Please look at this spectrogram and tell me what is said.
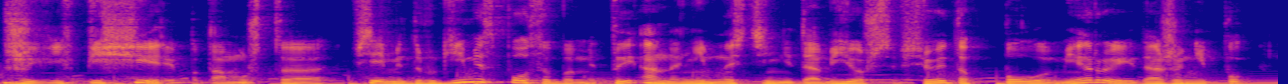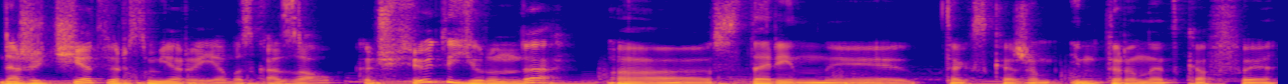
живи в пещере, потому что всеми другими способами ты анонимности не добьешься. Все это полумеры и даже не по- даже четверть меры, я бы сказал. Короче, все это ерунда. А, старинные, так скажем, интернет-кафе,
